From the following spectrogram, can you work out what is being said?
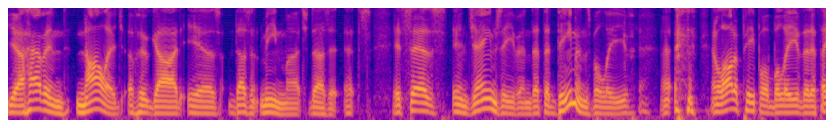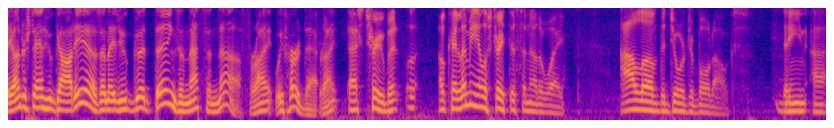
Yeah, having knowledge of who God is doesn't mean much, does it? It's, it says in James even that the demons believe, and a lot of people believe that if they understand who God is and they do good things, and that's enough, right? We've heard that, right? That's true, but uh, okay, let me illustrate this another way. I love the Georgia Bulldogs. Dean, I,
